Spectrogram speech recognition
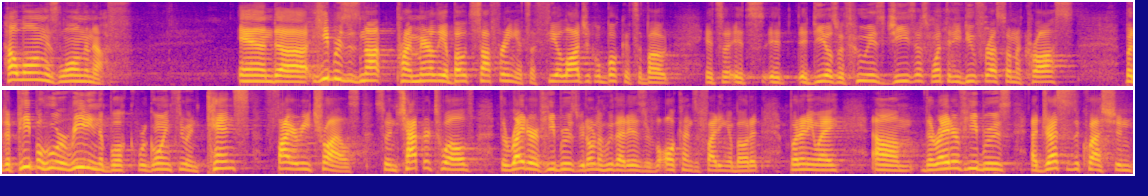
How long is long enough? And uh, Hebrews is not primarily about suffering, it's a theological book. It's about, it's a, it's, it, it deals with who is Jesus, what did he do for us on the cross. But the people who were reading the book were going through intense, fiery trials. So in chapter 12, the writer of Hebrews, we don't know who that is, there's all kinds of fighting about it. But anyway, um, the writer of Hebrews addresses the question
